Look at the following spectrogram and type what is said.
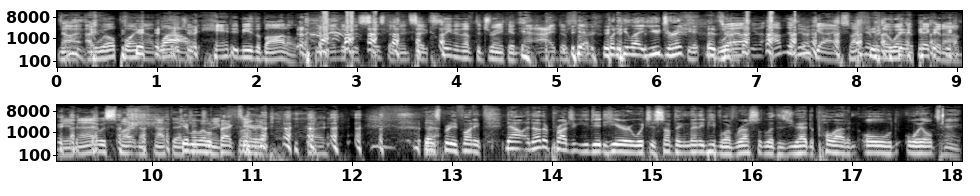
Now, I, I will point out that Wow. Richard handed me the bottle at the end of the system and said, clean enough to drink, and I I deferred. but he let you drink it. well, you know, I'm the new guy, so I never know when they're picking on me, and I was smart enough not to Give them a little bacteria. it. Right. That's pretty funny. Now, another project you did here, which is something many people have wrestled with, is you had to pull out an old oil tank.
